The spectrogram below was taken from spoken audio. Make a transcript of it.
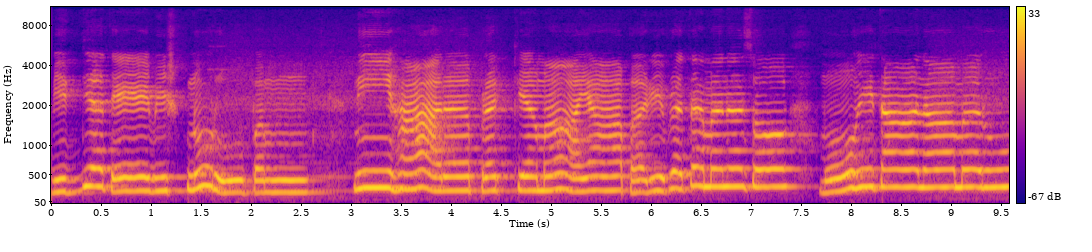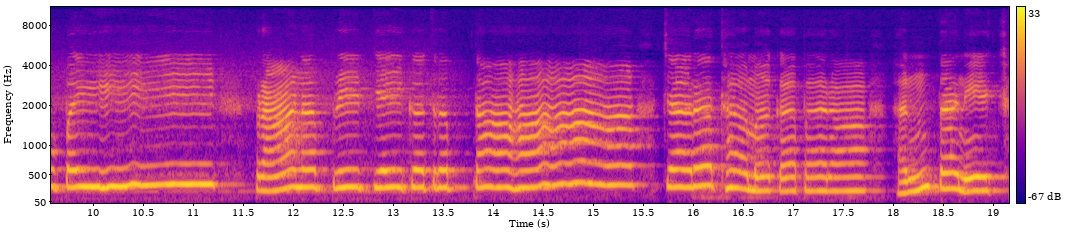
विद्यते विष्णुरूपं निहारप्रख्यमाया परिवृतमनसो मोहितानामरूपैः प्राणप्रीत्यैकतृप्ताः चरथमकपरा हन्तनेच्छामुकुन्दे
